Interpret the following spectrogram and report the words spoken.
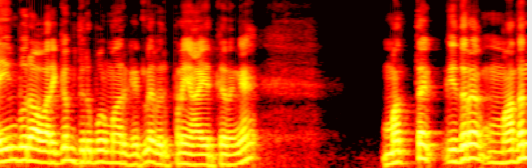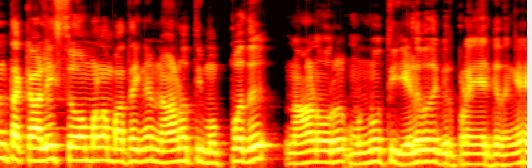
ஐம்பது ரூபா வரைக்கும் திருப்பூர் மார்க்கெட்டில் விற்பனை ஆகிருக்குதுங்க மற்ற இதர மதன் தக்காளி சோமெல்லாம் பார்த்தீங்கன்னா நானூற்றி முப்பது நானூறு முந்நூற்றி எழுபது விற்பனை ஆகிருக்குதுங்க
